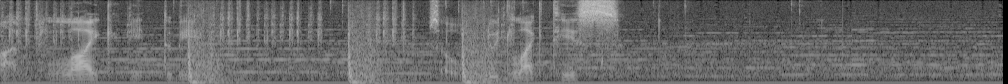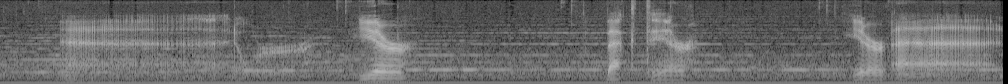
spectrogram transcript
I would like it to be. So do it like this. Here. back there, here, and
